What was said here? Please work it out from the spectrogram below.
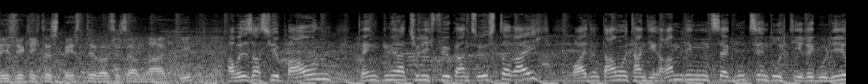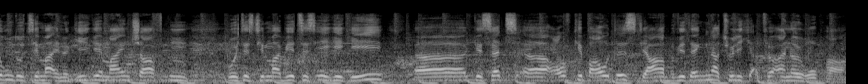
ist wirklich das Beste, was es am Markt gibt. Aber das, was wir bauen, denken wir natürlich für ganz Österreich, weil dann da momentan die Rahmenbedingungen sehr gut sind durch die Regulierung, durch das Thema Energiegemeinschaften, durch das Thema, wie jetzt das EGG-Gesetz äh, äh, aufgebaut ist. Ja, aber wir denken natürlich für ein Europa.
